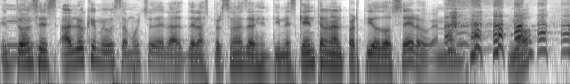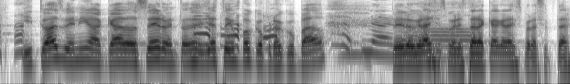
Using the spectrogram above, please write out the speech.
Entonces, algo que me gusta mucho de, de las personas de Argentina es que entran al partido 2-0 ganando, ¿no? Y tú has venido acá 2-0, entonces ya estoy un poco preocupado. pero gracias por estar acá, gracias por aceptar.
